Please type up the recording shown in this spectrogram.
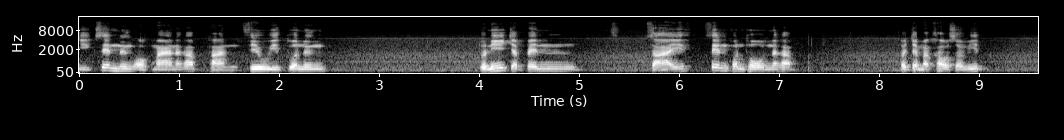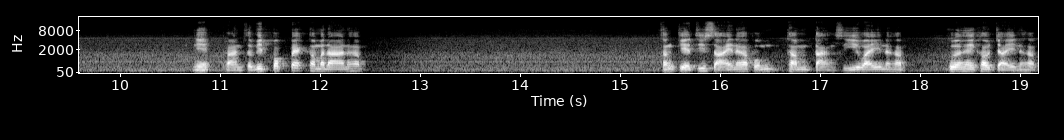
อีกเส้นหนึ่งออกมานะครับ ผ่านฟิวอีกตัวหนึ่งตัวนี้จะเป็นสายเส้นคอนโทรลนะครับ ก็จะมาเข้าสวิตเนี่ยผ่านสวิตป๊อกแป๊กธรรมดานะครับ สังเกตที่สายนะครับ ผมทำต่างสีไว้นะครับ เพื่อให้เข้าใจนะครับ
